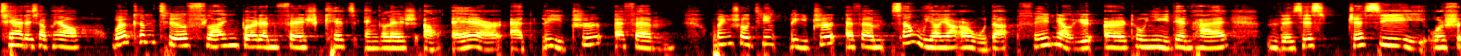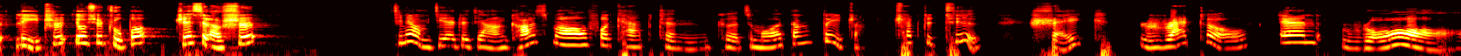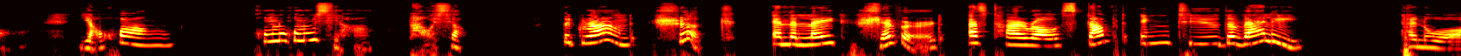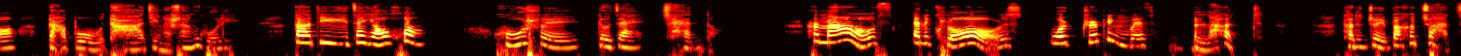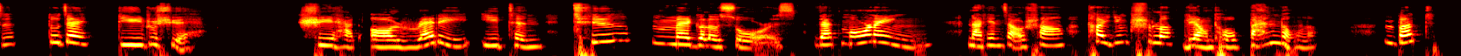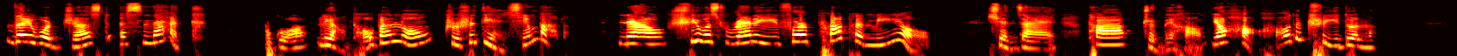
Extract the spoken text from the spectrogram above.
亲爱的小朋友，Welcome to Flying Bird and Fish Kids English on Air at 荔枝 FM，欢迎收听荔枝 FM 三五幺幺二五的飞鸟鱼儿童英语电台。This is Jessie，我是荔枝优选主播 Jessie 老师。今天我们接着讲 Cosmo for Captain，可兹摩当队长，Chapter Two，Shake, Rattle and Roar。 摇晃，轰隆轰隆响，咆哮。The ground shook and the lake shivered as Tyro stumped into the valley. 泰诺大步踏进了山谷里，大地在摇晃，湖水都在颤抖。Her mouth and claws were dripping with blood. 她的嘴巴和爪子都在 滴着血。She had already eaten two megalosaurs that morning. 那天早上，她已经吃了两头斑龙了。But they were just a snack. 不过，两头斑龙只是点心罢了。Now she was ready for a proper meal. 现在她准备好要好好的吃一顿了。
